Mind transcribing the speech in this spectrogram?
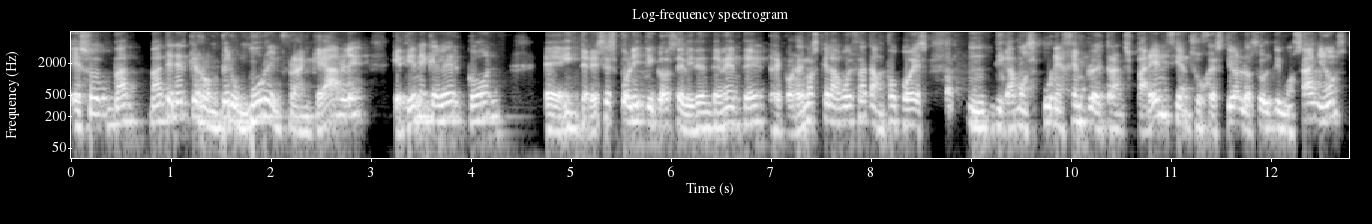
eso va, va, a tener que romper un muro infranqueable que tiene que ver con eh, intereses políticos, evidentemente. Recordemos que la UEFA tampoco es, mm, digamos, un ejemplo de transparencia en su gestión los últimos años.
